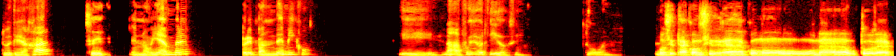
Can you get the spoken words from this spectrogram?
Tuve que viajar. Sí. En noviembre, prepandémico. Y nada, fue divertido, sí. Estuvo bueno. Vos estás considerada como una autora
